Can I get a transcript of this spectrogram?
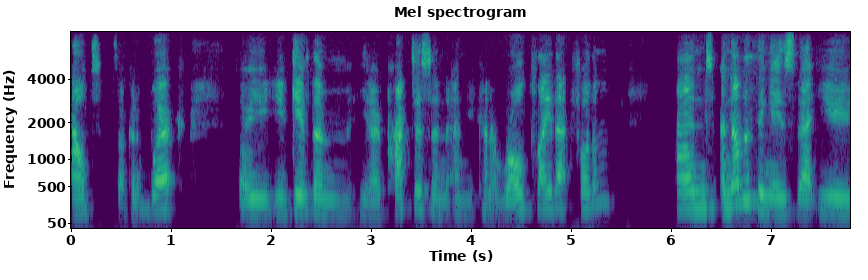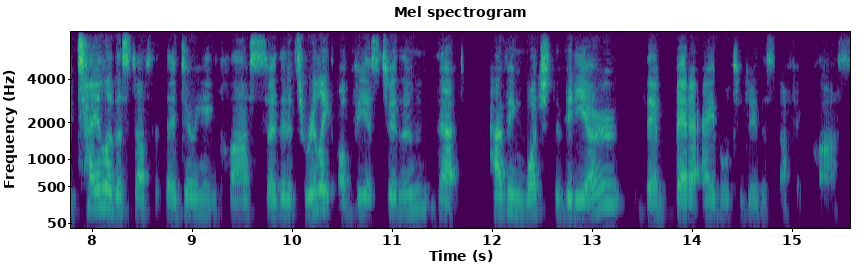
count. It's not going to work. So you, you give them, you know, practice and, and you kind of role play that for them. And another thing is that you tailor the stuff that they're doing in class so that it's really obvious to them that having watched the video, they're better able to do the stuff in class.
